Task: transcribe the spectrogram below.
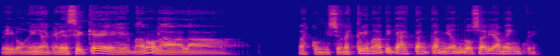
La ironía quiere decir que, mano, las condiciones climáticas están cambiando seriamente.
